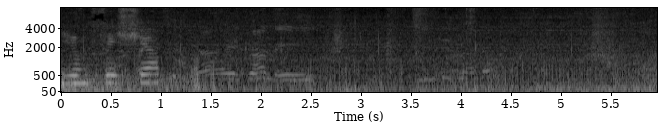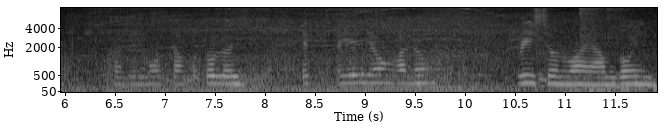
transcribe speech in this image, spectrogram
yung fish shop. Kalimutan ko tuloy. It, ayun yung ano, reason why I'm going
